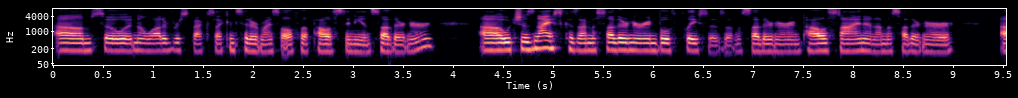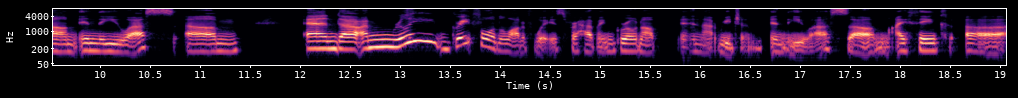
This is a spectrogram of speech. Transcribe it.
Um, so, in a lot of respects, I consider myself a Palestinian Southerner, uh, which is nice because I'm a Southerner in both places. I'm a Southerner in Palestine, and I'm a Southerner um, in the US. Um, and uh, I'm really grateful in a lot of ways for having grown up in that region in the US. Um, I think uh,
